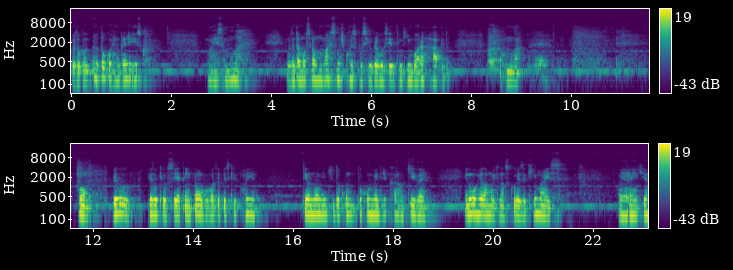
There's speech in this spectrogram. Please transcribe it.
eu tô, eu tô correndo grande risco. Mas vamos lá. Eu vou tentar mostrar o máximo de coisa possível pra vocês. Eu tenho que ir embora rápido. Vamos lá. Bom, pelo, pelo que eu sei até então, eu vou fazer pesquisa. Olha, tem o nome de docu, documento de carro aqui, velho. Eu não vou relar muito nas coisas aqui, mas. Olha a aranha aqui, ó.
